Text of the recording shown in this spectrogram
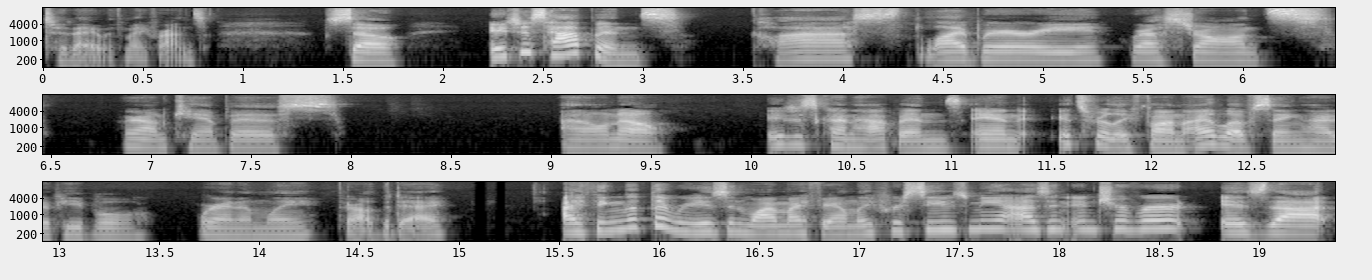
today with my friends. So it just happens. Class, library, restaurants, around campus. I don't know it just kind of happens and it's really fun. I love saying hi to people randomly throughout the day. I think that the reason why my family perceives me as an introvert is that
